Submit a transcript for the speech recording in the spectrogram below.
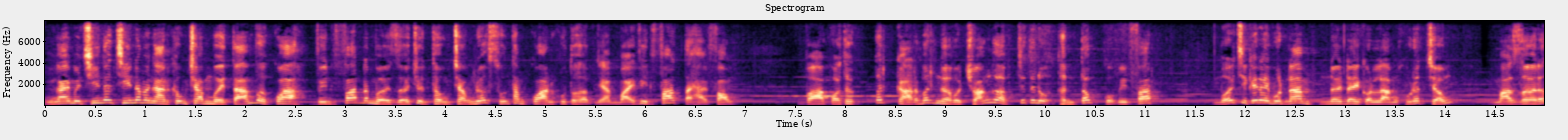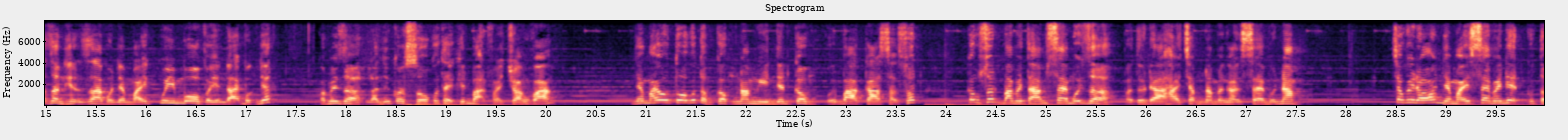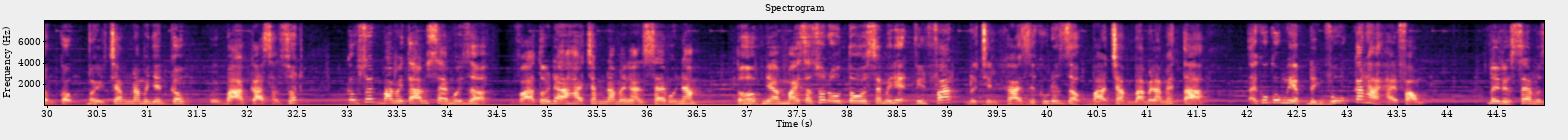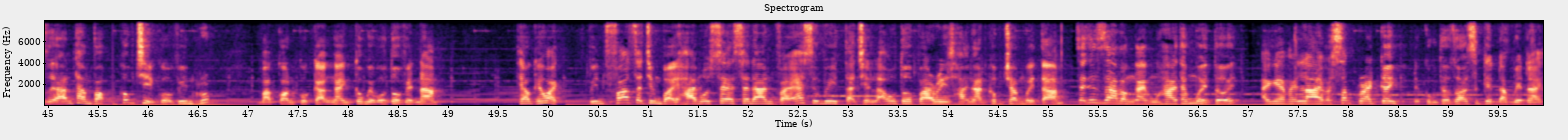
Ngày 19 tháng 9 năm 2018 vừa qua, VinFast đã mời giới truyền thông trong nước xuống tham quan khu tổ hợp nhà máy VinFast tại Hải Phòng. Và quả thực, tất cả đã bất ngờ và choáng ngợp trước tốc độ thần tốc của VinFast. Mới chỉ cách đây một năm, nơi đây còn là một khu đất trống, mà giờ đã dần hiện ra một nhà máy quy mô và hiện đại bậc nhất. Còn bây giờ là những con số có thể khiến bạn phải choáng váng. Nhà máy ô tô có tổng cộng 5.000 nhân công với 3 ca sản xuất, công suất 38 xe mỗi giờ và tối đa 250.000 xe mỗi năm. Trong khi đó, nhà máy xe máy điện có tổng cộng 750 nhân công với 3 ca sản xuất, công suất 38 xe mỗi giờ và tối đa 250.000 xe mỗi năm. Tổ hợp nhà máy sản xuất ô tô xe máy điện VinFast được triển khai dưới khu đất rộng 335 ha tại khu công nghiệp Đình Vũ, Cát Hải, Hải Phòng. Đây được xem là dự án tham vọng không chỉ của Vingroup mà còn của cả ngành công nghiệp ô tô Việt Nam. Theo kế hoạch, VinFast sẽ trưng bày hai mẫu xe sedan và SUV tại triển lãm ô tô Paris 2018 sẽ diễn ra vào ngày 2 tháng 10 tới. Anh em hãy like và subscribe kênh để cùng theo dõi sự kiện đặc biệt này.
